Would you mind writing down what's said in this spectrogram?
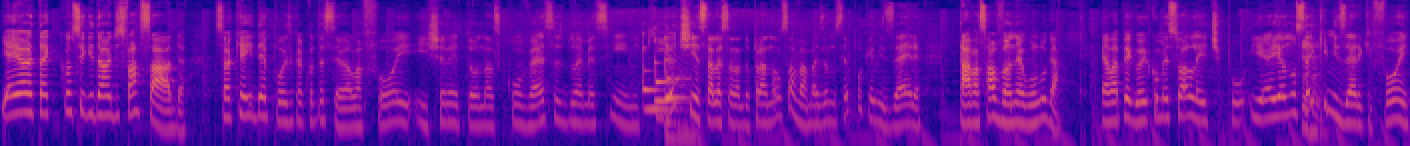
E aí eu até que consegui dar uma disfarçada. Só que aí depois o que aconteceu? Ela foi e xeretou nas conversas do MSN, que eu tinha selecionado pra não salvar, mas eu não sei por que miséria, tava salvando em algum lugar. Ela pegou e começou a ler, tipo, e aí eu não sei que miséria que foi,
